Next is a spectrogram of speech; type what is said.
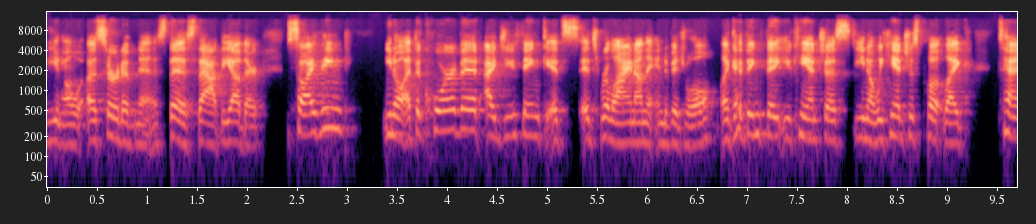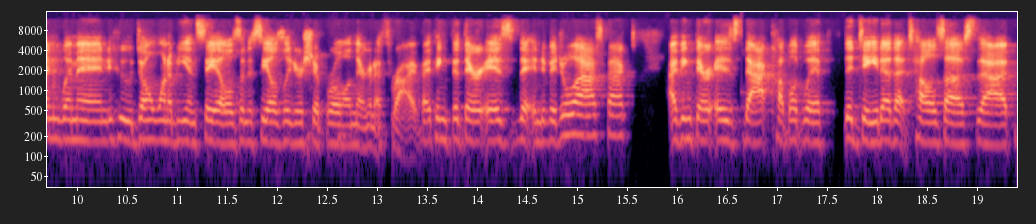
you know, assertiveness, this, that, the other. So I think, you know, at the core of it, I do think it's it's relying on the individual. Like I think that you can't just, you know, we can't just put like 10 women who don't want to be in sales in a sales leadership role and they're going to thrive. I think that there is the individual aspect. I think there is that coupled with the data that tells us that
